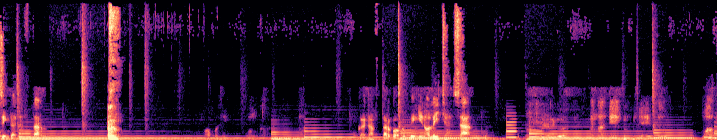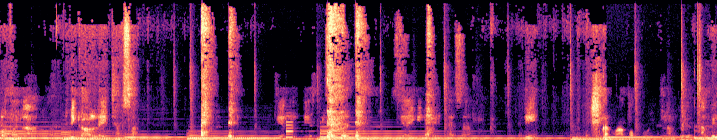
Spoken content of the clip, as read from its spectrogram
Sing gak daftar. Apa sih? Wong gak- buka daftar kok kepingin oleh jasa. Kan nanti dia itu apa mana jadi kalau oleh jasa. Kemudian nanti dia ingin oleh jasa. Jadi bukan mau apa pun ambil ambil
